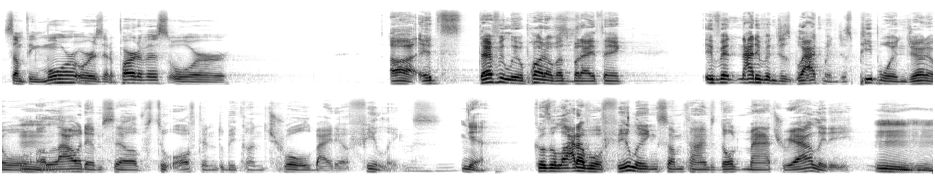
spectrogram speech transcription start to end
something more, or is it a part of us, or Uh, it's definitely a part of us, but I think even not even just black men, just people in general allow themselves too often to be controlled by their feelings. yeah, Because a lot of our feelings sometimes don't match reality. mm-hmm.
